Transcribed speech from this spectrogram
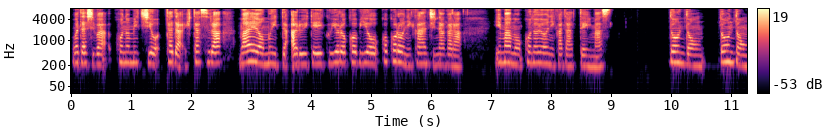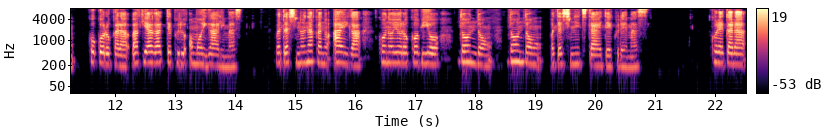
私はこの道をただひたすら前を向いて歩いていく喜びを心に感じながら、今もこのように語っています。どんどん、どんどん心から湧き上がってくる思いがあります。私の中の愛がこの喜びをどんどんどんどん私に伝えてくれます。これから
